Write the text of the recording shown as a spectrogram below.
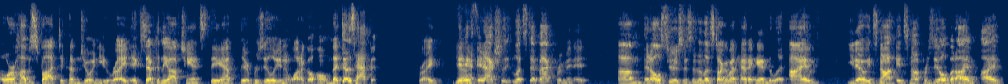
or HubSpot to come join you, right? Except in the off chance they have they're Brazilian and want to go home. That does happen right? Yeah. It, it, actually, let's step back for a minute. Um, in all seriousness, and then let's talk about how to handle it. I've, you know, it's not it's not Brazil, but I've I've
